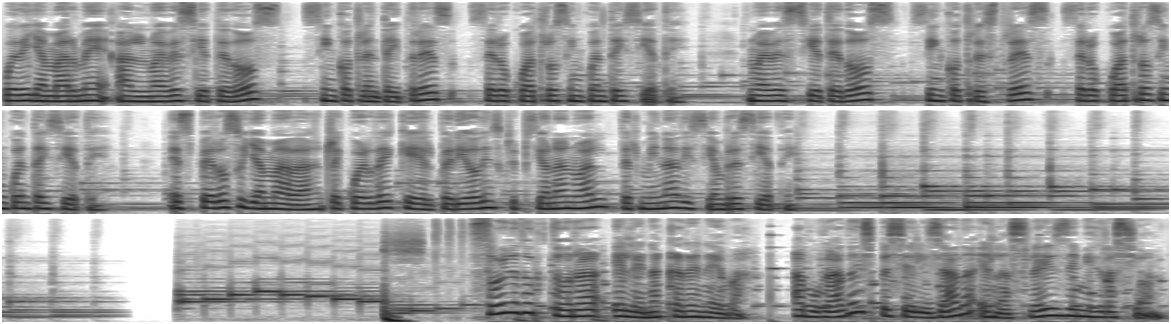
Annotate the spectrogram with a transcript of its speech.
puede llamarme al 972-533-0457. 972-533-0457. Espero su llamada. Recuerde que el periodo de inscripción anual termina diciembre 7. Soy la doctora Elena Careneva, abogada especializada en las leyes de inmigración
